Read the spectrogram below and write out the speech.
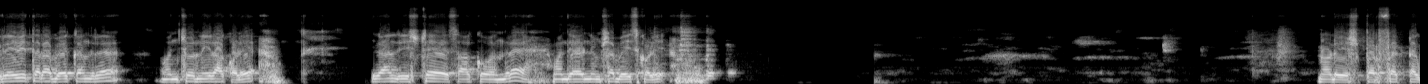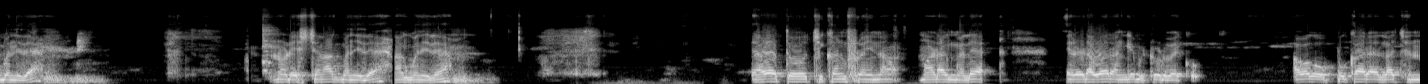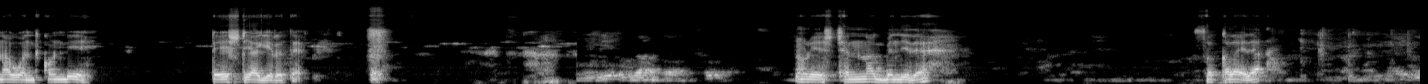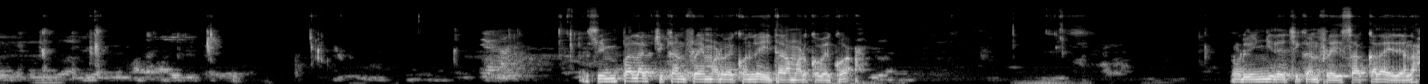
ಗ್ರೇವಿ ಥರ ಬೇಕಂದರೆ ಒಂಚೂರು ನೀರು ಹಾಕೊಳ್ಳಿ. ಇಲ್ಲಾಂದ್ರೆ ಇಷ್ಟೇ ಸಾಕು ಅಂದರೆ ಒಂದು ಎರಡು ನಿಮಿಷ ಬೇಯಿಸ್ಕೊಳ್ಳಿ. ನೋಡಿ ಎಷ್ಟು ಪರ್ಫೆಕ್ಟಾಗಿ ಬಂದಿದೆ. ನೋಡಿ ಎಷ್ಟು ಚೆನ್ನಾಗಿ ಬಂದಿದೆ. ಆಗಿ ಬಂದಿದೆ. ಯಾವತ್ತು ಚಿಕನ್ ಫ್ರೈನ ಮಾಡಾದ್ಮೇಲೆ ಎರಡು ಅವರ್ ಹಂಗೆ ಬಿಟ್ಬಿಡ್ಬೇಕು. ಅವಾಗ ಉಪ್ಪು, ಖಾರ ಎಲ್ಲ ಚೆನ್ನಾಗಿ ಹೊಂದ್ಕೊಂಡು ಟೇಸ್ಟಿಯಾಗಿರುತ್ತೆ. ನೋಡಿ ಎಷ್ಟು ಚೆನ್ನಾಗಿ ಬೆಂದಿದೆ. ಇದೆ. ಸಿಂಪಲ್ ಆಗಿ ಚಿಕನ್ ಫ್ರೈ ಮಾಡಬೇಕು ಅಂದ್ರೆ ಈ ತರ ಮಾಡ್ಕೋಬೇಕು. ನೋಡಿ ಹಿಂಗಿದೆ ಚಿಕನ್ ಫ್ರೈ, ಸಕ್ಕದ ಅಲ್ಲ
